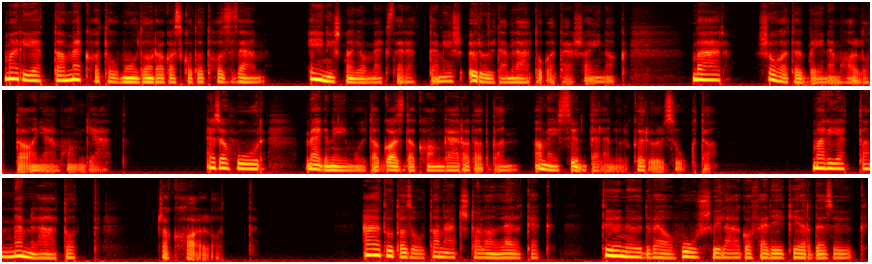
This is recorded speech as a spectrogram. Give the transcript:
Marietta megható módon ragaszkodott hozzám, én is nagyon megszerettem, és örültem látogatásainak, bár soha többé nem hallotta anyám hangját. Ez a húr megnémult a gazdag hangáradatban, amely szüntelenül körülzúgta. Marietta nem látott, csak hallott. Átutazó tanácstalan lelkek, tűnődve a húsvilága felé kérdezők,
